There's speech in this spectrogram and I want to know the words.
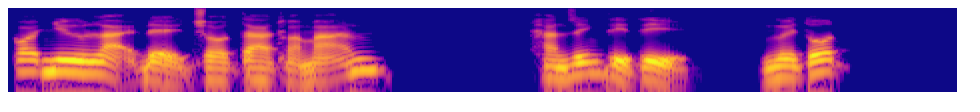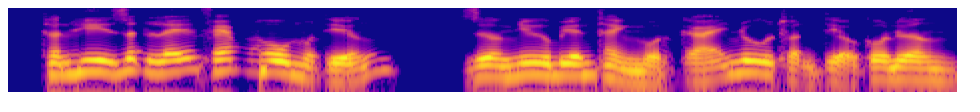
coi như lại để cho ta thỏa mãn. Hàn dĩnh tỷ tỷ người tốt. Thần hy rất lễ phép hô một tiếng dường như biến thành một cái nhu thuận tiểu cô nương,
